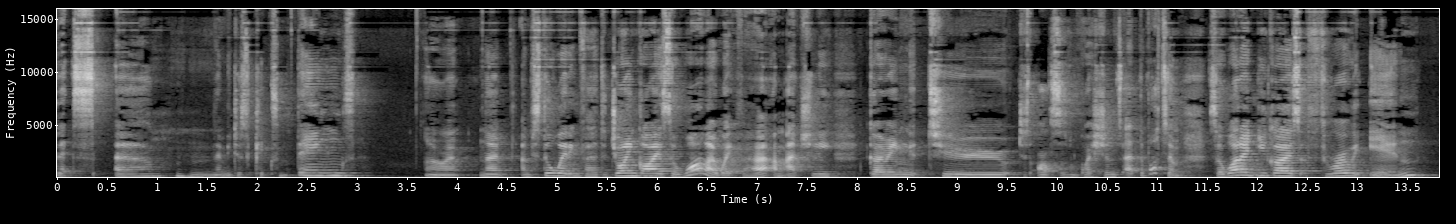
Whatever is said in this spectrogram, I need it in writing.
Let's um. Let me just click some things. All right, no, I'm still waiting for her to join, guys. So while I wait for her, I'm actually going to just answer some questions at the bottom. So why don't you guys throw in?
